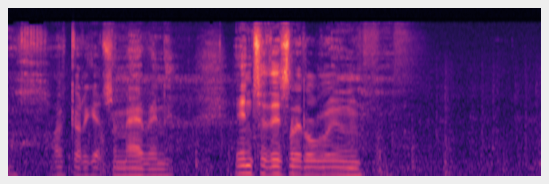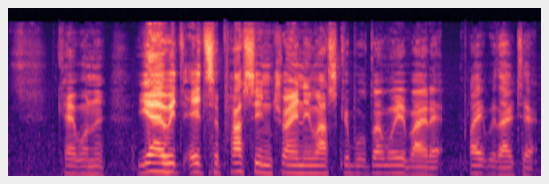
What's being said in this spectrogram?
Oh, I've got to get some air in into this little room. Okay, one. Yeah, it, it's a passing train in Maskable. Don't worry about it. Play it without it.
